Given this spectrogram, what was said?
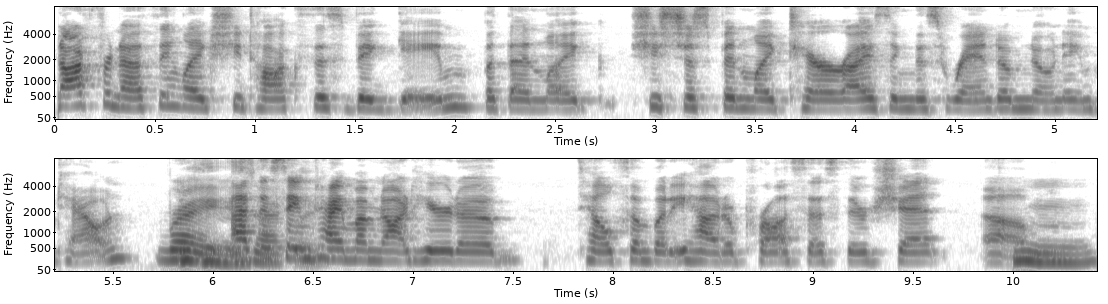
Not for nothing, like she talks this big game, but then like she's just been like terrorizing this random no name town. Right. At the same time, I'm not here to tell somebody how to process their shit. Um Mhm.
